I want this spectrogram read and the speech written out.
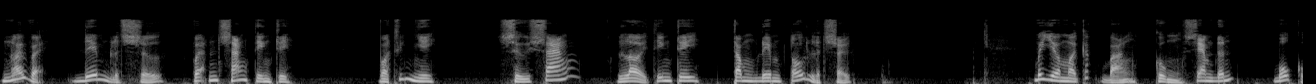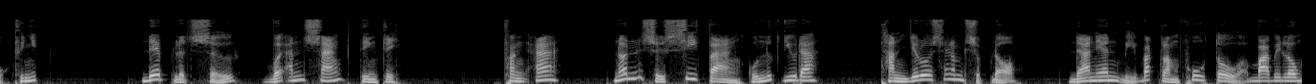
nói về đêm lịch sử với ánh sáng tiên tri. Và thứ nhì, sự sáng lời tiên tri trong đêm tối lịch sử. Bây giờ mời các bạn cùng xem đến bố cục thứ nhất. Đêm lịch sử với ánh sáng tiên tri. Phần A nói đến sự si tàn của nước Judah, thành Jerusalem sụp đổ, Daniel bị bắt làm phu tù ở Babylon,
